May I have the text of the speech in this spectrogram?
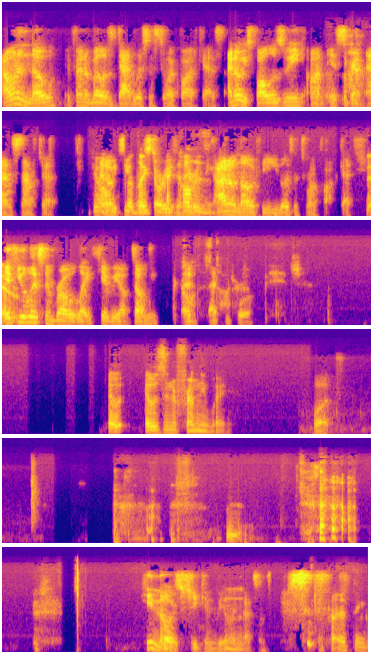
I want to know if Annabella's dad listens to my podcast. I know he follows me on Instagram and Snapchat. Yo, I know he sees my like, stories and everything. His, I don't know if he listens to my podcast. Never if you mind. listen, bro, like hit me up, tell me. That, that'd be cool. bitch. It, it was in a friendly way. What? He knows Like, she can be hmm. like that sometimes. I'm trying to think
